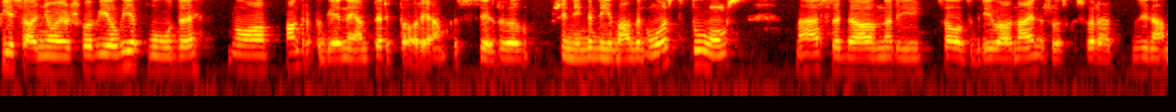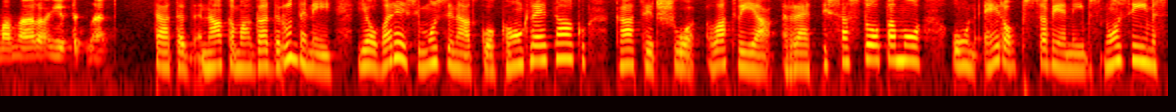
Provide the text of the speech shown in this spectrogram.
piesārņojošo vielu ieplūde no antropogēnajām teritorijām, kas ir uh, šī gadījumā gan ostu tūms, mērsragā un arī salacgrīvā un ainažos, kas varētu zināmā mērā ietekmēt. Tātad nākamā gada rudenī jau varēsim uzzināt ko konkrētāku, kāds ir šo Latvijā reti sastopamo un Eiropas Savienības nozīmes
